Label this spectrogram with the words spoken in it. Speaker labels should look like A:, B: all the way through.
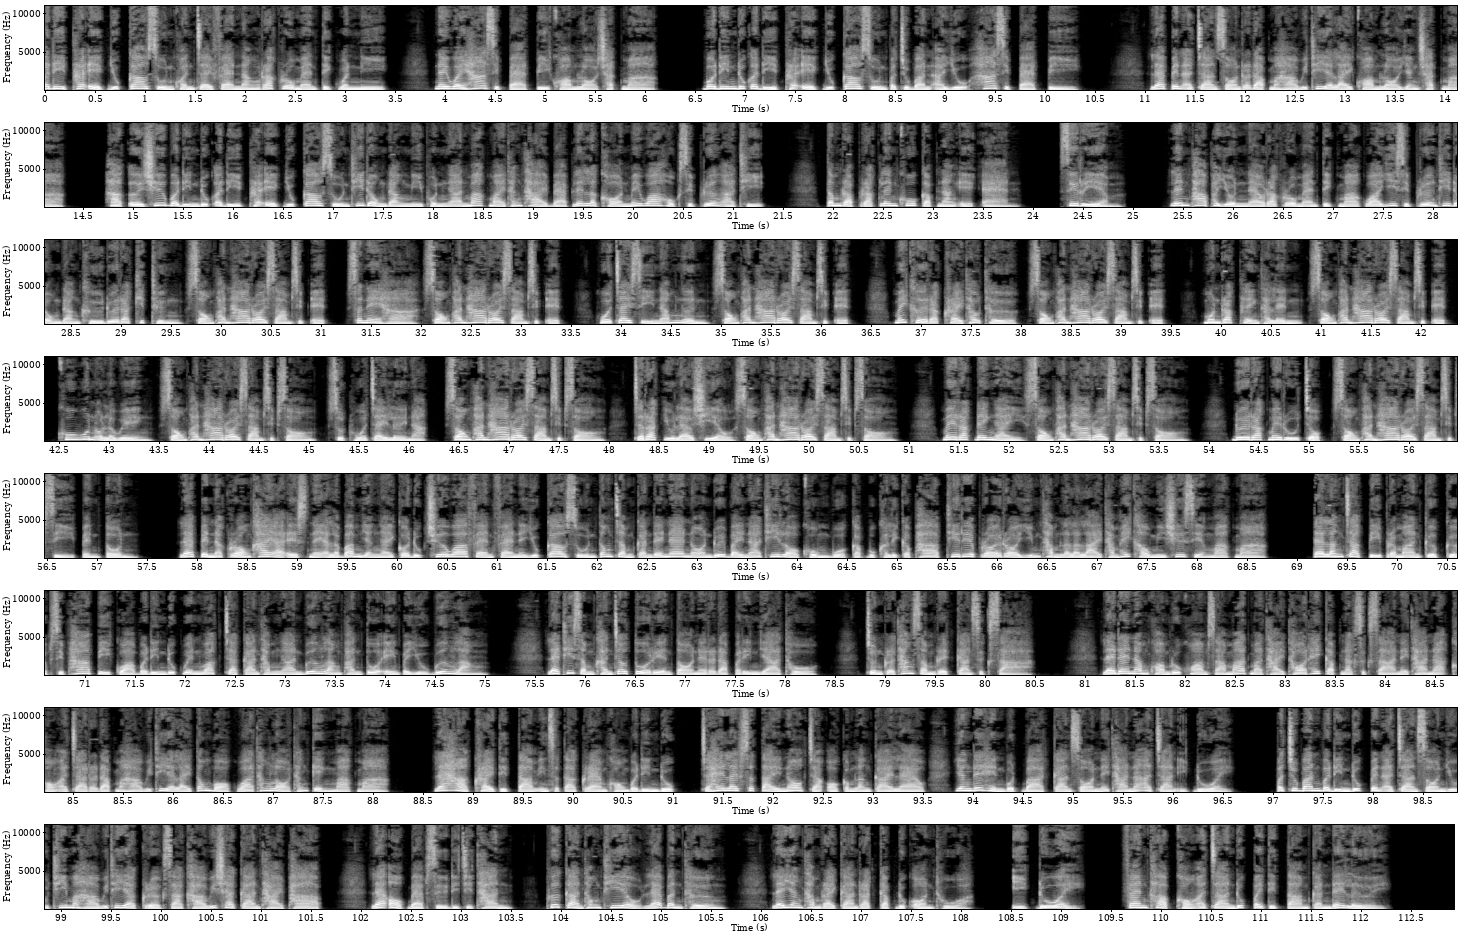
A: อดีตพระเอกยุค 90 ขวัญใจแฟนหนังรักโรแมนติกวันนี้ ในวัย 58 ปีความหล่อชัดมาก บดินดุกอดีตพระเอกยุค 90 ปัจจุบันอายุ 58 ปี และเป็นอาจารย์สอนระดับมหาวิทยาลัยความหล่อยังชัดมาก หากเอ่ยชื่อบดินดุกอดีตพระเอกยุค 90 ที่โด่งดังมีผลงานมากมายทั้งถ่ายแบบเล่นละครไม่ว่า 60 เรื่องอาทิตำรับรักเล่นคู่กับนางเอกแอน ซิเรียม เล่นภาพยนตร์แนวรักโรแมนติกมากว่า 20 เรื่องที่โด่งดังคือด้วยรักคิดถึง 2531 เสน่หา 2531 หัวใจสีน้ำเงิน 2531 ไม่เคยรักใครเท่าเธอ 2531 มนรักเพลงทะเลน2531 คู่วุ่นอลเวง 2532 สุดหัวใจเลยนะ 2532 จะรักอยู่แล้วเชียว 2532 ไม่รักได้ไง 2532 ด้วยรักไม่รู้จบ 2534 เป็นต้น และเป็นนักร้องค่าย RS ในอัลบั้มยังไงก็ดุกเชื่อว่าแฟนๆ ในยุค 90 ต้องจำกันได้แน่นอนด้วยใบหน้าที่หล่อคมบวกกับบุคลิกภาพที่เรียบร้อยรอยยิ้มทำละละลายทำให้เขามีชื่อเสียงมากๆแต่หลังจากปีประมาณเกือบเกือบ15 ปีกว่าบดินดุกเว้นวักจากการทำงานเบื้องหลังพันตัวเองไปอยู่เบื้องหลัง และที่สำคัญเจ้าตัวเรียนต่อในระดับปริญญาโท จนกระทั่งสำเร็จการศึกษา และได้นำความรู้ความสามารถมาถ่ายทอดให้กับนักศึกษาในฐานะของอาจารย์ระดับมหาวิทยาลัยต้องบอกว่าทั้งหล่อทั้งเก่งมากๆ และหากใครติดตามอินสตาแกรมของบดินดุกจะให้ไลฟ์สไตล์นอกจากออกกำลังกายแล้ว ยังได้เห็นบทบาทการสอนในฐานะอาจารย์อีกด้วย ปัจจุบันบดินดุกเป็นอาจารย์สอนอยู่ที่มหาวิทยาเกริกสาขาวิชาการถ่ายภาพ และออกแบบสื่อดิจิทัล เพื่อการท่องเที่ยวและบันเทิง และยังทำรายการรัฐกับดุกออนทัวร์อีกด้วย แฟนคลับของอาจารย์ดุกไปติดตามกันได้เลย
